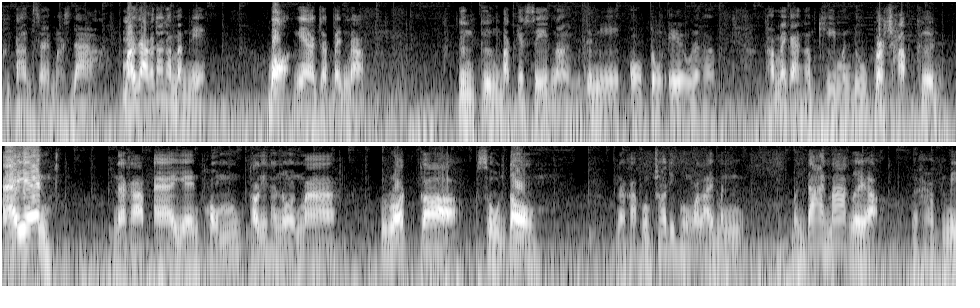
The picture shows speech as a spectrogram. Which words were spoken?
คือตามสไตล์มาสด้ามาสด้าก็ต้องทำแบบนี้ เบาะเนี่ยจะเป็นแบบกึ่งกึ่งบักเก็ตซีทหน่อย มันจะมีโอบตรงเอวนะครับทำให้การขับขี่มันดูกระชับขึ้น แอร์เย็นนะครับแอร์เย็นผมตอนที่ถนนมารถก็ศูนย์ตรง นะครับผมชอบที่พวงมาลัยมันมันด้านมากเลยอะ นะครับ มี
